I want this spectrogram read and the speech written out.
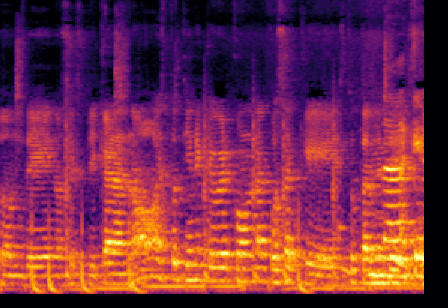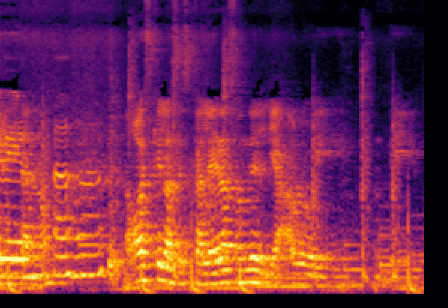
donde nos explicaran, no, esto tiene que ver con una cosa que es totalmente Nada que distinta, ver. ¿no? Ajá. No, es que las escaleras son del diablo y, y,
